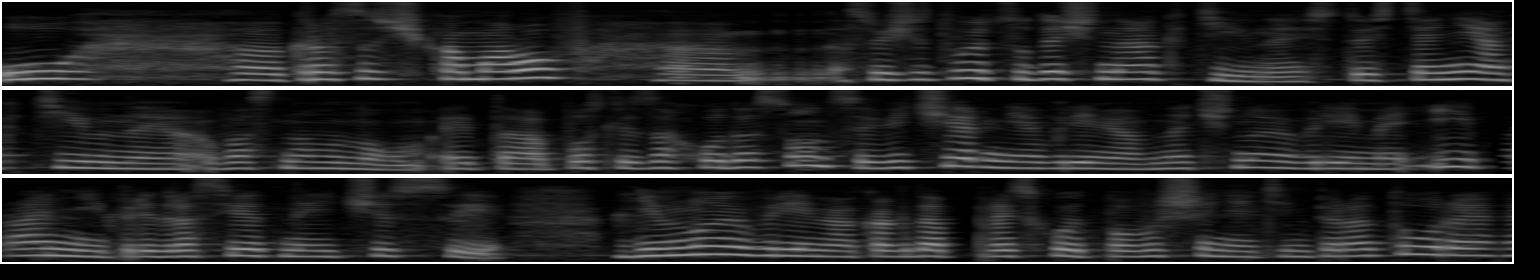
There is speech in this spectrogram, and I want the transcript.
У э, кровососущих комаров э, существует суточная активность, то есть они активны в основном. Это после захода солнца, вечернее время, в ночное время и ранние предрассветные часы. В дневное время, когда происходит повышение температуры,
